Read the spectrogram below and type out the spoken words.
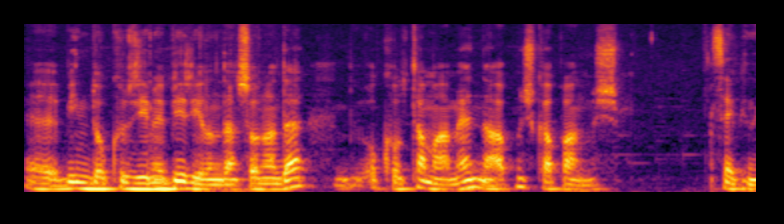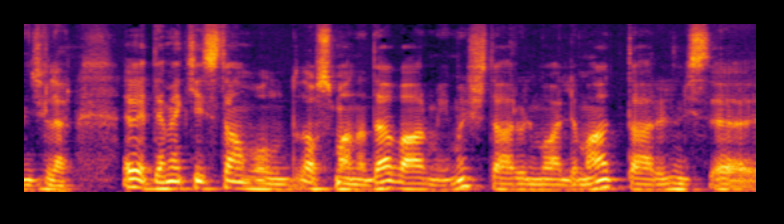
1921 yılından sonra da okul tamamen ne yapmış kapanmış sevgiliciler. Evet demek ki İstanbul Osmanlı'da var mıymış? Darül Muallimat, Darül e,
